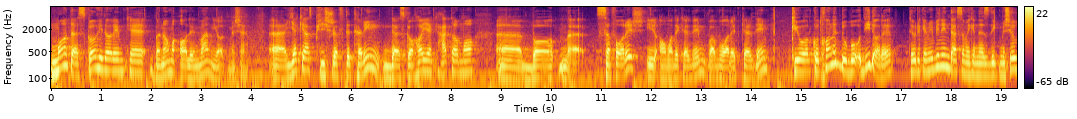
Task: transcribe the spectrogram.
ما دستگاهی داریم که به نام all in one یاد میشه. یکی از پیشرفته ترین دستگاه هایی که حتی ما با سفارش ایر آماده کردیم و وارد کردیم. کیوار کودخان دو بعدی داره. طوری که می‌بینین دستمه که نزدیک میشه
